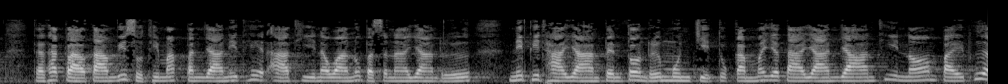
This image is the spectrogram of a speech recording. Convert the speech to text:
ำแต่ถ้ากล่าวตามวิสุทธิมักปัญญานิเทศอาทีนวานุปัสนาญาณหรือนิพิทายานเป็นต้นหรือมุนจิตุกรรมมยตายานยานที่น้อมไปเพื่อ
